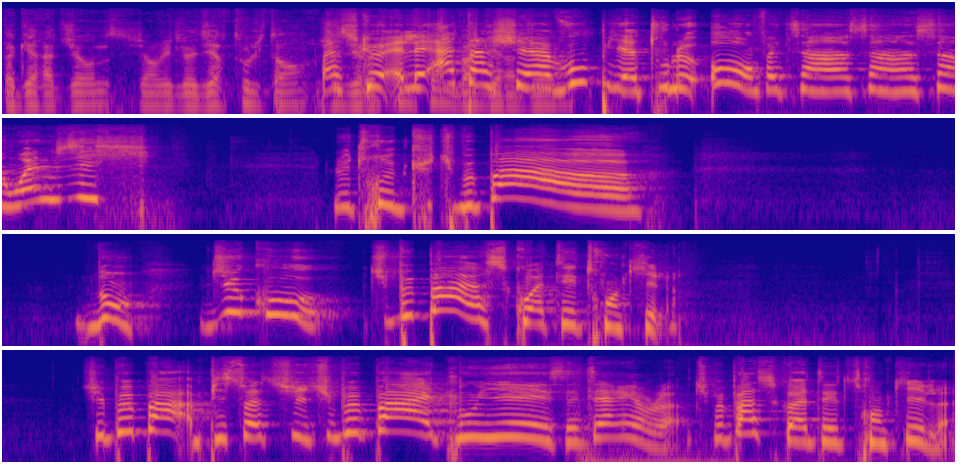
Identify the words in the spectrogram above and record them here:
Bagheera Jones, j'ai envie de le dire tout le temps. Parce qu'elle le est attachée à vous, puis il y a tout le haut en fait. C'est un, c'est un, c'est un onesie. Le truc. Tu peux pas. euh, Bon, du coup, tu peux pas squatter tranquille. Tu peux pas. Puis soit tu, tu peux pas être mouillé, c'est terrible. Tu peux pas squatter tranquille.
